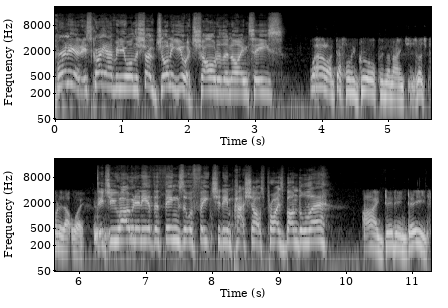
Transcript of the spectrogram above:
Brilliant. It's great having you on the show. Johnny, you a child of the 90s. Well, I definitely grew up in the 90s, let's put it that way. Did you own any of the things that were featured in Pat Sharp's prize bundle there? I did indeed.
